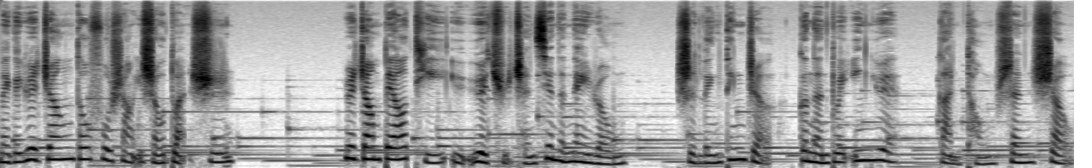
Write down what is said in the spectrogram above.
每个乐章都附上一首短诗。乐章标题与乐曲呈现的内容，使聆听者更能对音乐感同身受。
